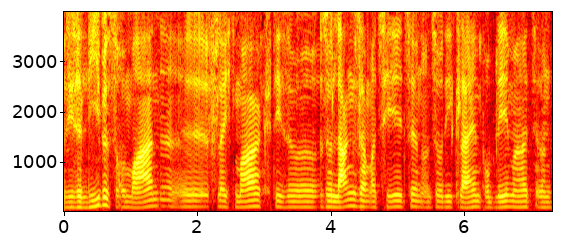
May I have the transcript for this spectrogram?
diese Liebesromane äh, vielleicht mag, die so, so langsam erzählt sind und so die kleinen Probleme hat und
